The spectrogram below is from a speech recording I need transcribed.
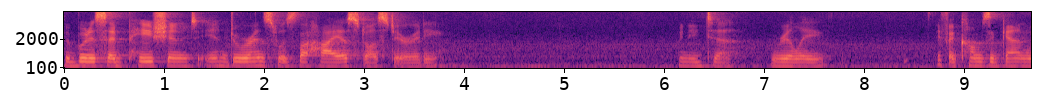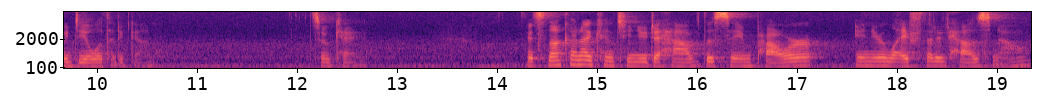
The Buddha said patient endurance was the highest austerity. We need to really if it comes again, we deal with it again. It's okay. It's not going to continue to have the same power in your life that it has now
